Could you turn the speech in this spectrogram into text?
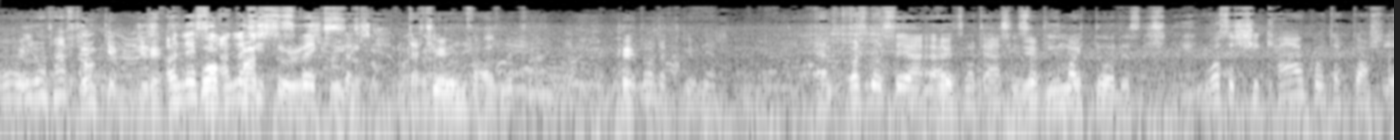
No, you don't have to. Don't give them just Okay. Unless, unless you suspect that, like that that. you're involved in a crime. Okay. You don't have to give names. Um, what was going to say? I, I was going to ask you Yeah, something. You might know this. Was it Chicago that got uh,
